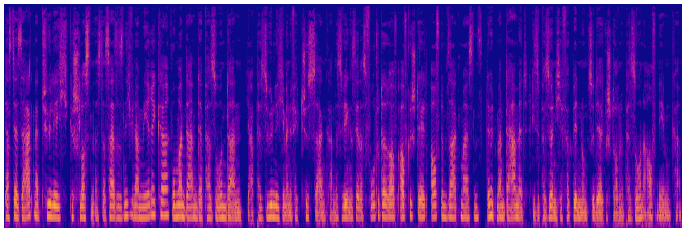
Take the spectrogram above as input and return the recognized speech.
dass der Sarg natürlich geschlossen ist. Das heißt, es ist nicht wie in Amerika, wo man dann der Person dann ja persönlich im Endeffekt Tschüss sagen kann. Deswegen ist ja das Foto darauf aufgestellt, auf dem Sarg meistens, damit man damit diese persönliche Verbindung zu der gestorbenen Person aufnehmen kann.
